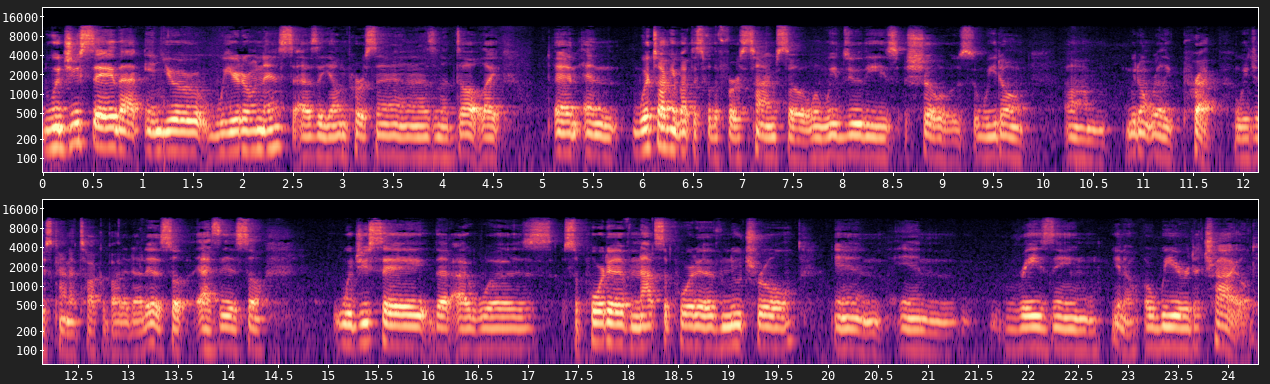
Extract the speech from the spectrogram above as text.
would you say that in your weirdness as a young person and as an adult, like, and and we're talking about this for the first time. So when we do these shows, we don't um, we don't really prep. We just kind of talk about it as is. So as is. So would you say that I was supportive, not supportive, neutral in in raising, you know, a weird child?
